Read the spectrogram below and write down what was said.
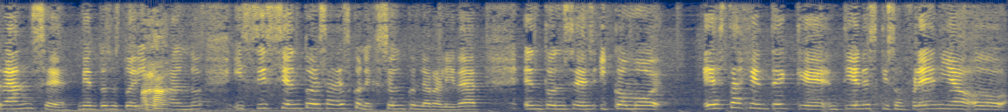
trance mientras estoy Ajá. dibujando y sí siento esa desconexión con la realidad. Entonces, y como esta gente que tiene esquizofrenia o,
